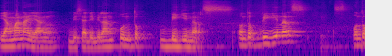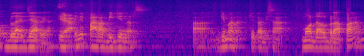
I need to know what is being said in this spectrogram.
yang mana yang bisa dibilang untuk beginners untuk beginners untuk belajar ya Iya. ini para beginners Eh, gimana kita bisa modal berapa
